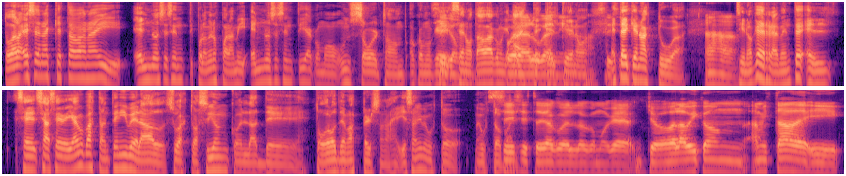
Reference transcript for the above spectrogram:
todas las escenas que estaban ahí, él no se sentía, por lo menos para mí, él no se sentía como un sword thump o como que Sí, como se notaba como que ah, este el que no. Sí, este sí, el que no actúa, Ajá. sino que realmente él se, o sea, se veía bastante nivelado su actuación con las de todos los demás personajes y eso a mí me gustó, me gustó. Sí, pues. sí, estoy de acuerdo. Como que yo la vi con amistades y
